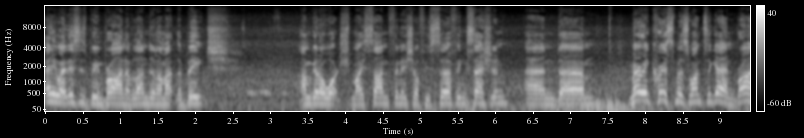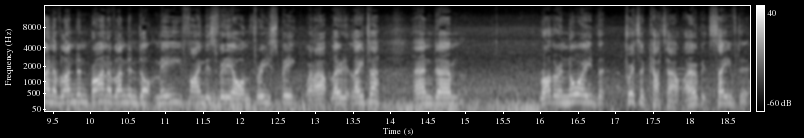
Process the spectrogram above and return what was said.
Anyway, this has been Brian of London. I'm at the beach. I'm going to watch my son finish off his surfing session. And um, Merry Christmas once again. Brian of London, brianoflondon.me. Find this video on 3Speak when I upload it later. And um, rather annoyed that Twitter cut out. I hope it saved it.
